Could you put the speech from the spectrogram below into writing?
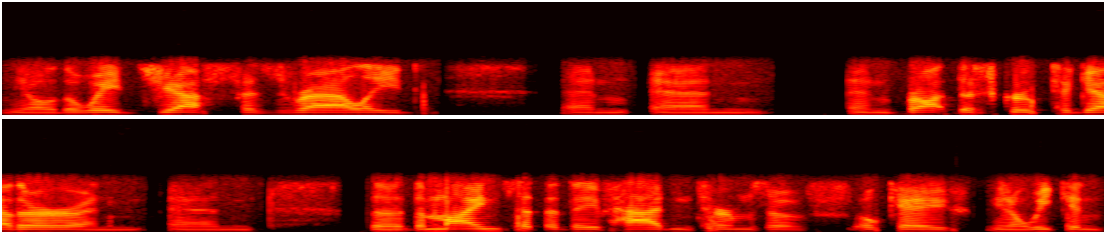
you know the way Geoff has rallied and and and brought this group together, and and the the mindset that they've had in terms of okay, you know, we can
